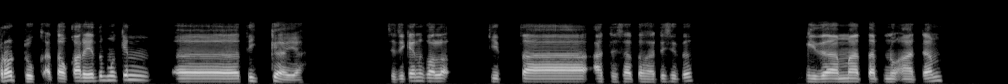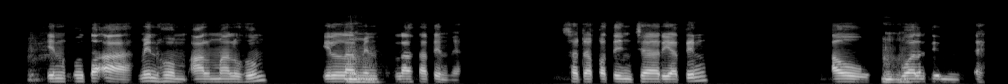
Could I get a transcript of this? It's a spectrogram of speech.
Produk atau karya itu mungkin uh, tiga ya jadi kan kalau kita ada satu hadis itu idza matabnu adam in quta'a minhum al maluhum illa min salasatin ya sadaqatin jariyatin au mm-hmm. waladin eh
